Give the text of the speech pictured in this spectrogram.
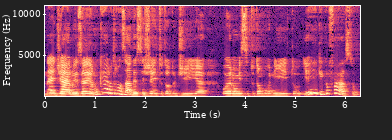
né? De, ah, Luísa, eu não quero transar desse jeito todo dia, ou eu não me sinto tão bonito. E aí, o que, que eu faço?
